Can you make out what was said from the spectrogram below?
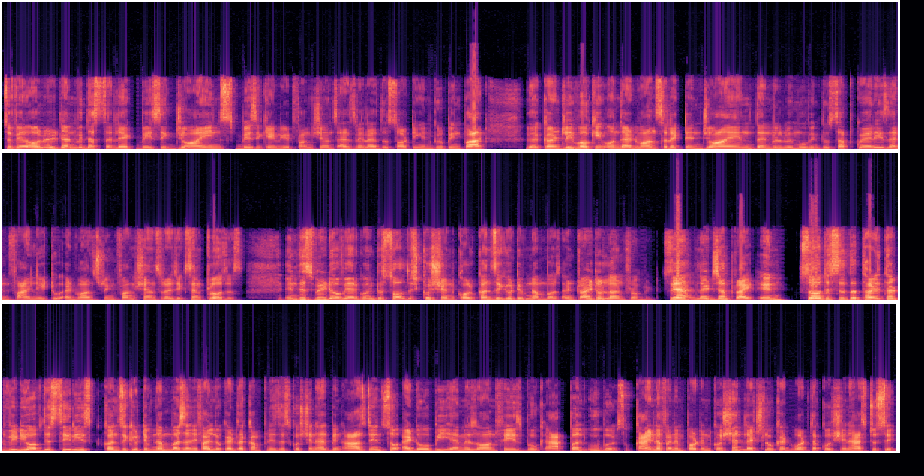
So we are already done with the select, basic joins, basic aggregate functions, as well as the sorting and grouping part. We are currently working on the advanced select and join. Then we'll be moving to subqueries and finally to advanced string functions, regex and clauses. In this video, we are going to solve this question called consecutive numbers and try to learn from it. So yeah, let's jump right in. So this is the 33rd video of this series, consecutive numbers. And if I look at the companies this question has been asked in, so Adobe, Amazon, Facebook, Apple, Uber. So kind of an important question. Let's look at what the question has to say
